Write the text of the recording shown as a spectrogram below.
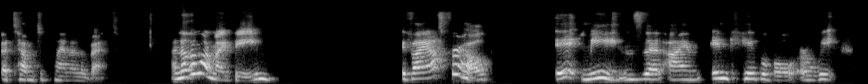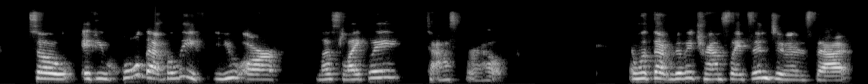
attempt to plan an event. Another one might be if I ask for help, it means that I'm incapable or weak. So if you hold that belief, you are less likely to ask for help. And what that really translates into is that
